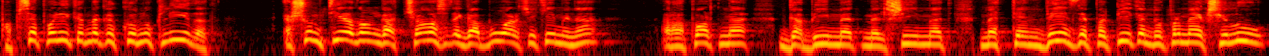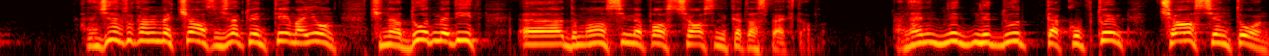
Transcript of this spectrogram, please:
Po pse po lidhet me kët kur nuk lidhet? E shumë tjera do nga qasjet e gabuara që kemi në raport me gabimet, me lëshimet, me tendencën e përpjekjen tonë për me këshillu. Në gjitha këtu kemi qasje, në gjitha këtu hyn tema jonë, që na duhet me ditë, domethënë si me pasë qasje në këtë aspekt. Apo. Prandaj ne duhet ta kuptojmë qasjen tonë,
